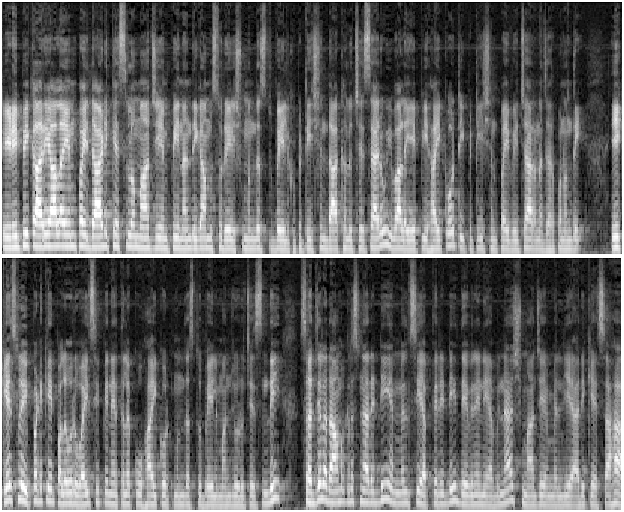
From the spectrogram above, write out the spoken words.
టీడీపీ కార్యాలయంపై దాడి కేసులో మాజీ ఎంపీ నందిగామ సురేష్ ముందస్తు బెయిల్కు పిటిషన్ దాఖలు చేశారు. ఇవాళ ఏపీ హైకోర్టు ఈ పిటిషన్పై విచారణ జరపనుంది. ఈ కేసులో ఇప్పటికే పలువురు వైసీపీ నేతలకు హైకోర్టు ముందస్తు బెయిల్ మంజూరు చేసింది. సజ్జల రామకృష్ణారెడ్డి ఎమ్మెల్సీ అప్పిరెడ్డి దేవినేని అవినాష్ మాజీ ఎమ్మెల్యే అరికే సహా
